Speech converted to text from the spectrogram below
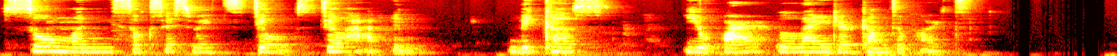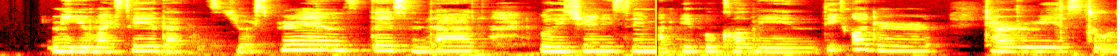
so many success rates still still happen because you are lighter counterparts. I mean, you might say that you experience this and that, religionism, and people calling the other terrorists or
